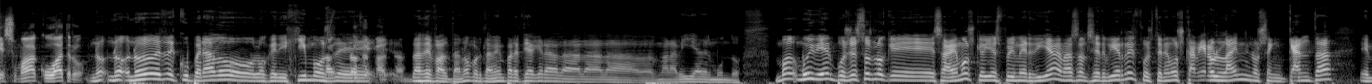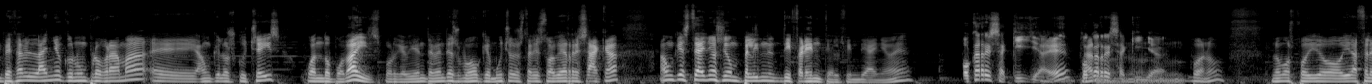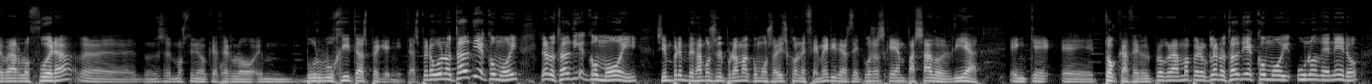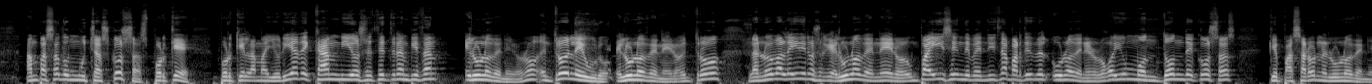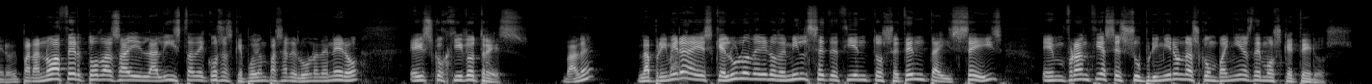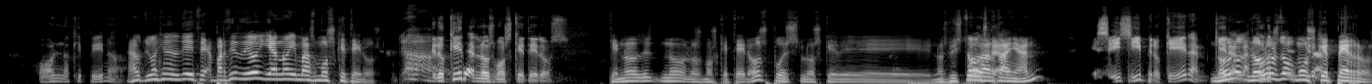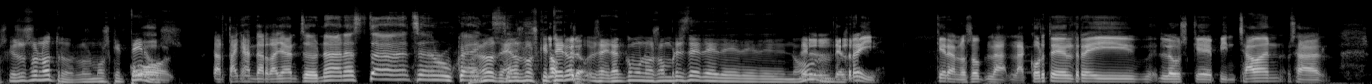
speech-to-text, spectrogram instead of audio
Que sumaba cuatro. No, no, no he recuperado lo que dijimos de. No hace falta. No hace falta, ¿no? Porque también parecía que era la, maravilla del mundo. Muy bien, pues esto es lo que sabemos, que hoy es primer día. Además, al ser viernes, pues tenemos Caviar Online y nos encanta empezar el año con un programa, eh, aunque lo escuchéis cuando podáis, porque evidentemente supongo que muchos estaréis todavía resaca, aunque este año ha sido un pelín diferente el fin de año, ¿eh? Poca resaquilla, ¿eh? Poca resaquilla. Bueno no hemos podido ir a celebrarlo fuera, eh, entonces hemos tenido que hacerlo en burbujitas pequeñitas. Pero bueno, tal día como hoy, claro, tal día como hoy, siempre empezamos el programa, como sabéis, con efemérides de cosas que hayan pasado el día en que eh, toca hacer el programa, pero claro, tal día como hoy, 1 de enero, han pasado muchas cosas. ¿Por qué? Porque la mayoría de cambios, etcétera, empiezan el 1 de enero, ¿no? Entró el euro el 1 de enero, entró la nueva ley de no sé qué el 1 de enero, un país se independiza a partir del 1 de enero. Luego hay un montón de cosas que pasaron el 1 de enero. Y para no hacer todas ahí la lista de cosas que pueden pasar el 1 de enero, he escogido tres, ¿vale? La primera es que el 1 de enero de 1776 en Francia se suprimieron las compañías de mosqueteros. ¡Hola, qué pena! Ah, tú imaginas el día dice, a partir de hoy ya no hay más mosqueteros. ¿Pero qué eran los mosqueteros? Que no, no, los mosqueteros, pues los que. ¿No has visto D'Artagnan? Sí, sí, pero ¿qué eran? no, no los dos mosqueperros, que esos son otros, los mosqueteros. Oh, D'Artagnan, D'Artagnan. Bueno, los mosqueteros pues, eran como unos hombres de. de, de, ¿no? del, rey. Que eran los, la, la, corte del rey, los que pinchaban. O sea,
